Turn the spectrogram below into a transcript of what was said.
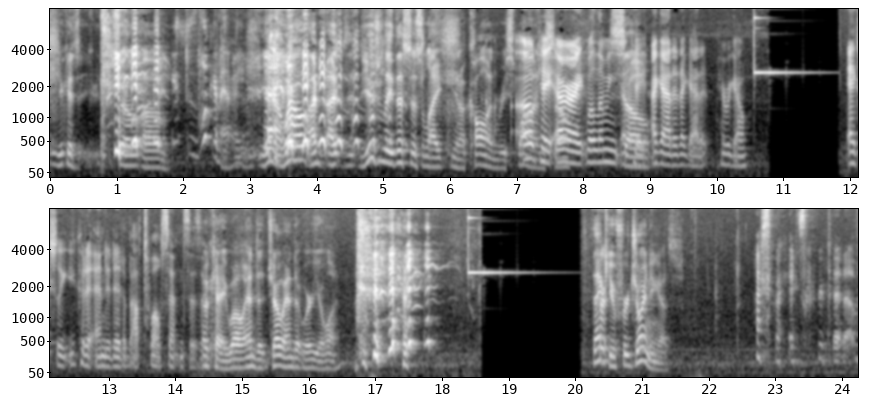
you could. So um, He's just looking at me. yeah. Well, I, I, usually this is like you know call and response. Okay, so- all right. Well, let me. so- okay, I got it. I got it. Here we go. Actually, you could have ended it about 12 sentences ago. Okay. Well, end it, Joe. End it where you want. Thank For- you for joining us. I'm sorry, I screwed that up.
